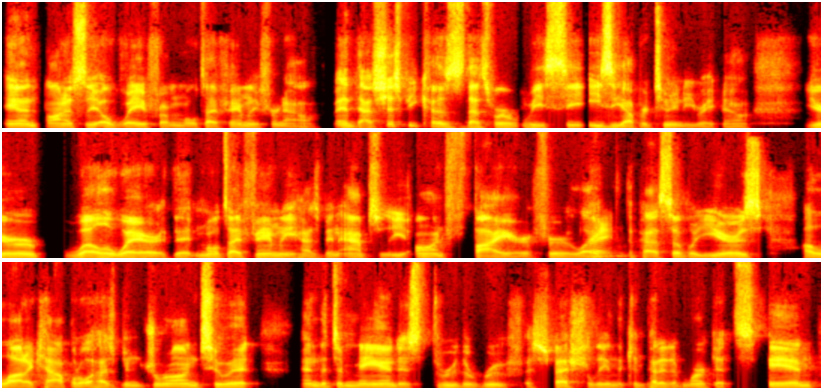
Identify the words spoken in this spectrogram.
And honestly, away from multifamily for now. And that's just because that's where we see easy opportunity right now you're well aware that multifamily has been absolutely on fire for like right. the past several years. A lot of capital has been drawn to it, and the demand is through the roof, especially in the competitive markets. And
